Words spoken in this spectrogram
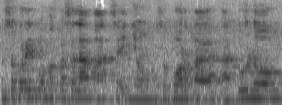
gusto ko rin po magpasalamat sa inyong suporta at tulong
